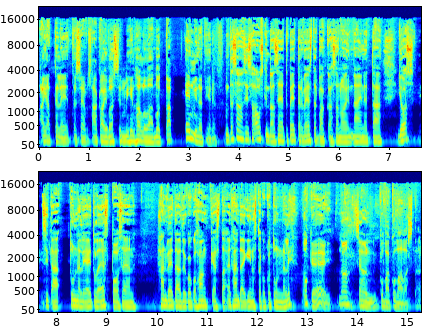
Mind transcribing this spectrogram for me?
ajattelee, että se saa kaivaa sen mihin haluaa, mutta en minä tiedä. Mutta tässä on siis hauskinta se, että Peter Westerbacka sanoi näin, että jos sitä tunnelia ei tule Espooseen, hän vetäytyy koko hankkeesta, että häntä ei kiinnosta koko tunneli. Okei, no se on kova kova vastaan.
